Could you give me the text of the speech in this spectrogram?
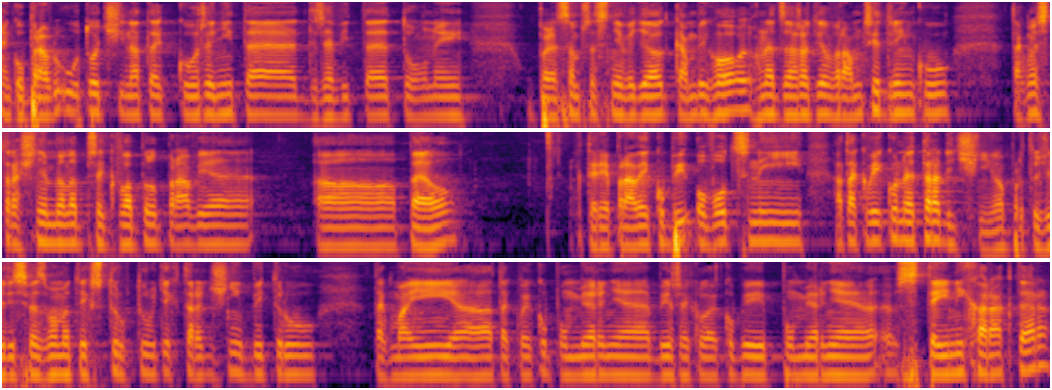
jako opravdu útočí na té kořenité, dřevité tóny. Úplně jsem přesně věděl, kam bych ho hned zařadil v rámci drinku. Tak mě strašně mile překvapil právě uh, Pel, který je právě jakoby ovocný a takový jako netradiční, jo? protože když si vezmeme těch struktur těch tradičních bitrů, tak mají takový jako poměrně, bych řekl, jakoby poměrně stejný charakter,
